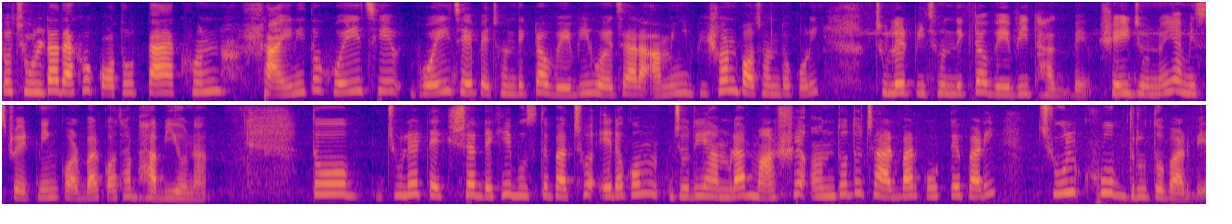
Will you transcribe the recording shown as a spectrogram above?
তো চুলটা দেখো কতটা এখন শাইনি তো হয়েছে হয়েছে, পেছন দিকটা ওয়েভি হয়েছে, আর আমি ভীষণ পছন্দ করি চুলের পিছন দিকটা ওয়েভি থাকবে, সেই জন্যই আমি স্ট্রেটনিং করবার কথা ভাবিও না। তো চুলের টেক্সচার দেখেই বুঝতে পারছ, এরকম যদি আমরা মাসে অন্তত চারবার করতে পারি, চুল খুব দ্রুত বাড়বে।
